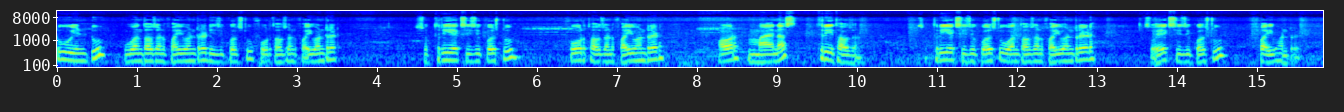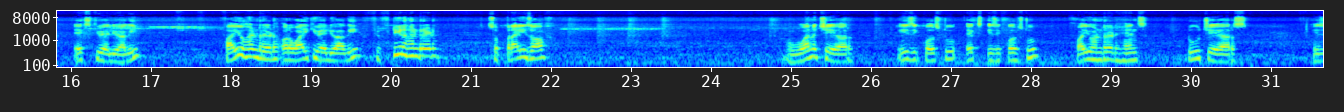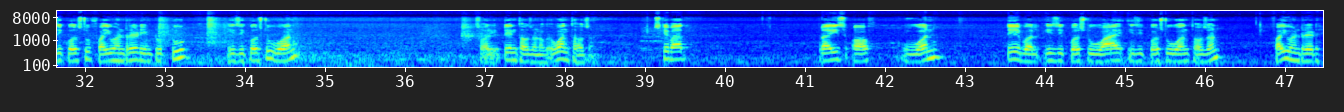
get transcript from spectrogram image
two into one thousand five hundred is equals to four thousand five hundred so three x is equals to four thousand five hundred और minus three thousand so three x is equals to one thousand five hundred so x is equals to five hundred x की value आ गई five hundred और y की value आ गई fifteen hundred so price of one chair is equals to x is equals to 500 hence two chairs is equals to 500 into 2 is equals to 1 sorry ten thousand हो गए one thousand उसके बाद price of one is equals to y is equals to one thousand five hundred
